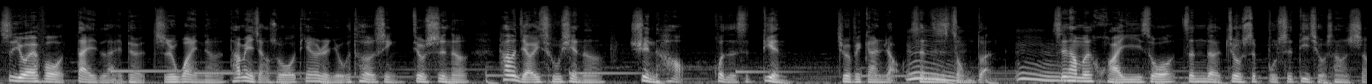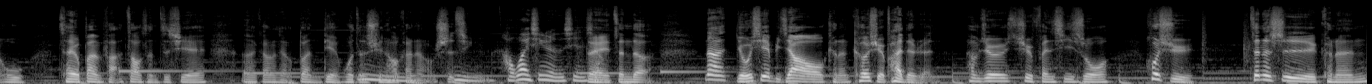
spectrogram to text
是 UFO 带来的之外呢，他们也讲说天鹅人有个特性，就是呢，他们只要一出现呢，讯号或者是电就会被干扰，甚至是中断。嗯，所以他们怀疑说，真的就是不是地球上的生物才有办法造成这些呃刚刚讲断电或者讯号干扰的事情。嗯嗯。好外星人的现象。对，真的。那有一些比较可能科学派的人，他们就会去分析说，或许真的是可能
